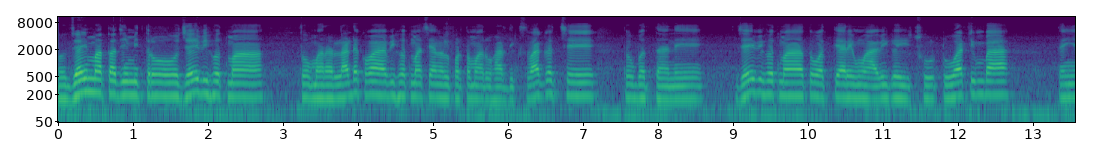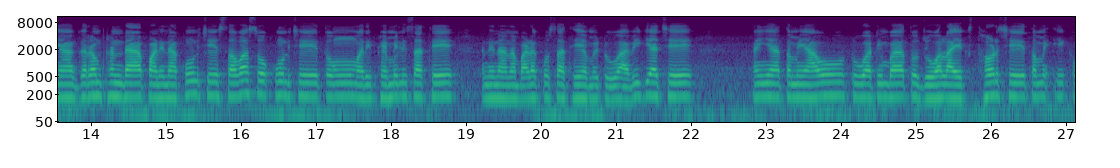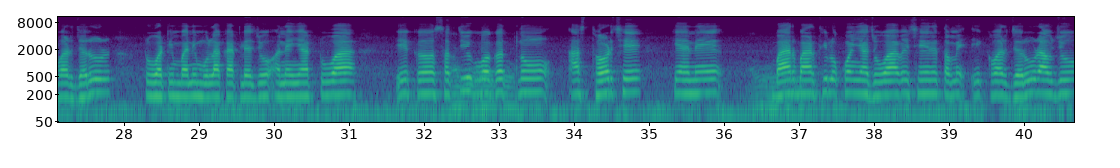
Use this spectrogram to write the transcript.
તો જય માતાજી મિત્રો, જય વિહોતમાં. તો મારા લાડકવા વિહોતમાં ચેનલ પર તમારું હાર્દિક સ્વાગત છે. તો બધાને જય વિહોતમાં. તો અત્યારે હું આવી ગઈ છું ટુવા ટીંબા ત્યાં ગરમ ઠંડા પાણીના કુંડ છે, સવાસો કુંડ છે. તો હું મારી ફેમિલી સાથે અને નાના બાળકો સાથે અમે ટુવા આવી ગયા છે. અહીંયા તમે આવો ટુવા ટીંબા તો જોવાલાયક સ્થળ છે. તમે એકવાર જરૂર ટુવા ટીંબાની મુલાકાત લેજો. અને અહીંયા ટુવા એક સતયુગ વખતનું આ સ્થળ છે કે એને બાર બારથી લોકો અહીંયા જોવા આવે છે અને તમે એકવાર જરૂર આવજો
